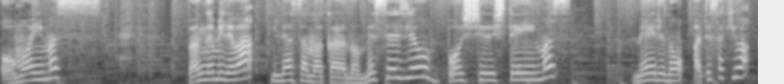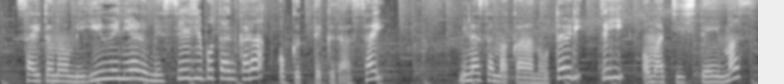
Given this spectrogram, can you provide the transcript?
思います。番組では皆様からのメッセージを募集しています。メールの宛先はサイトの右上にあるメッセージボタンから送ってください。皆様からのお便りぜひお待ちしています。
